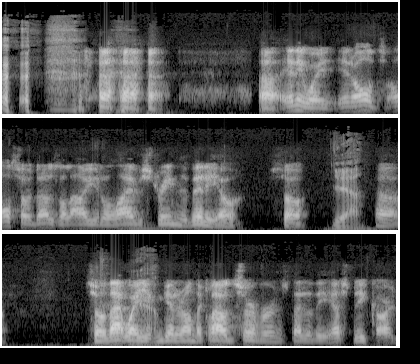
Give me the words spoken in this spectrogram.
uh, anyway, it also does allow you to live stream the video, so yeah. uh, so that way Yeah. you can get it on the cloud server instead of the SD card.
